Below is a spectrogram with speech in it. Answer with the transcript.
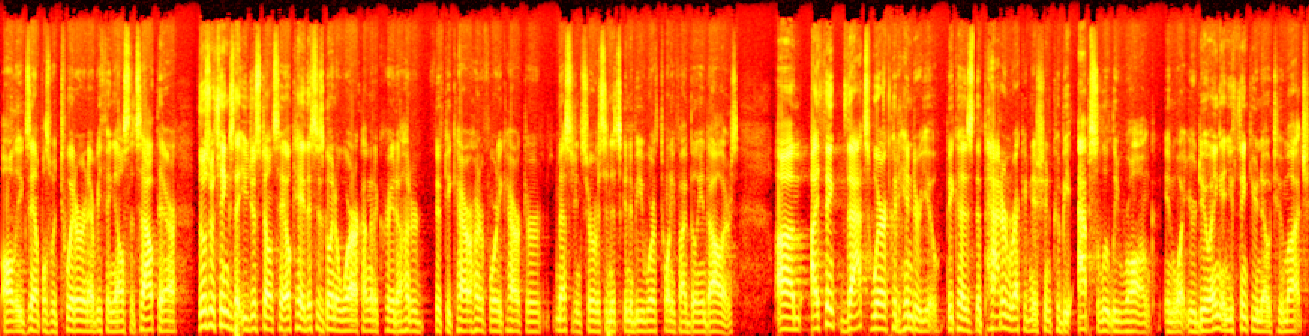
all the examples with Twitter and everything else that's out there. Those are things that you just don't say, okay, this is going to work. I'm going to create a 150 character, 140 character messaging service, and it's going to be worth 25 billion dollars. Um, I think that's where it could hinder you because the pattern recognition could be absolutely wrong in what you're doing and you think you know too much.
